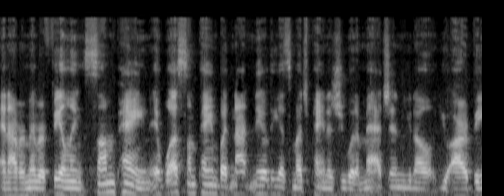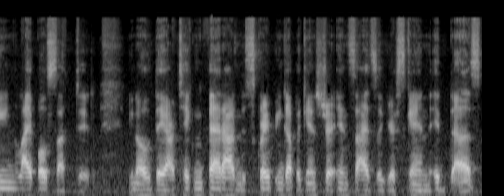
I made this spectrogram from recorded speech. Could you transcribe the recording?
and I remember feeling some pain. It was some pain, but not nearly as much pain as you would imagine. You know, you are being liposucted. You know, they are taking fat out and it's scraping up against your insides of your skin. It does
